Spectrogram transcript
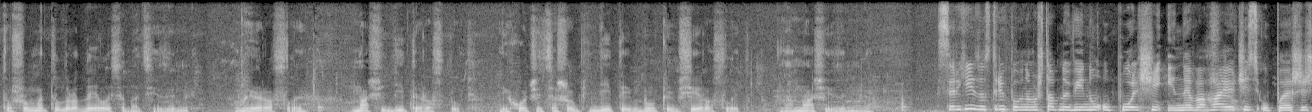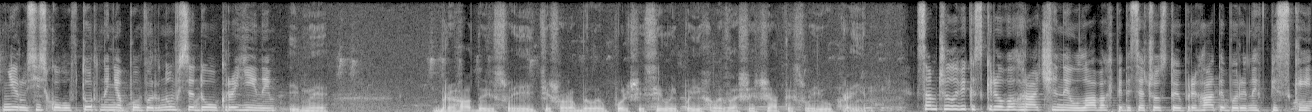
То, що ми тут родилися на цій землі, виросли, наші діти ростуть. І хочеться, щоб діти і внуки всі росли тут, на нашій землі. Сергій зустрів повномасштабну війну у Польщі і, не вагаючись, у перші ж дні російського вторгнення повернувся до України. І ми бригадою своєю, ті, що робили в Польщі, сіли і поїхали захищати свою Україну. Сам чоловік із Кіровоградщини у лавах 56-ї бригади боринив піски.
